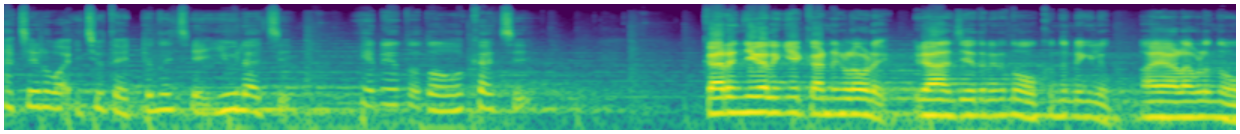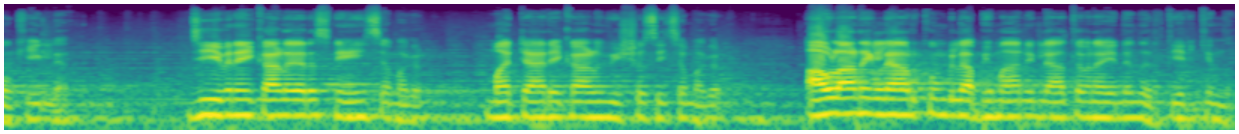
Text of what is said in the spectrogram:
അച്ഛയുടെ വായിച്ചു തെറ്റൊന്നും ചെയ്യൂല അച്ഛൻ എന്നെ ഒന്ന് നോക്കച്ചേ കരഞ്ഞു കലങ്ങിയ കണ്ണുകളോടെ രാജേന്ദ്രനെ നോക്കുന്നുണ്ടെങ്കിലും അയാൾ അവൾ നോക്കിയില്ല. ജീവനേക്കാളേറെ സ്നേഹിച്ച മകൾ മറ്റാരേക്കാളും വിശ്വസിച്ച മകൾ. അവളാണ് എല്ലാവർക്കും മുമ്പിൽ അഭിമാനമില്ലാത്തവനായി എന്നെ നിർത്തിയിരിക്കുന്നത്.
